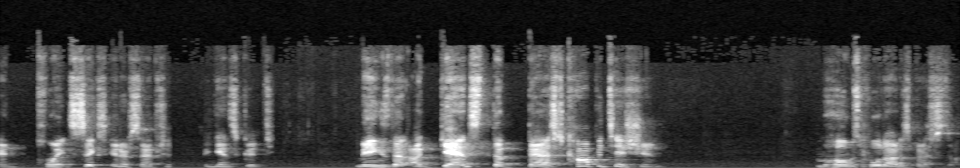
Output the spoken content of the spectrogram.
and 0.6 interceptions against good team. Means that against the best competition, Mahomes pulled out his best stuff.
